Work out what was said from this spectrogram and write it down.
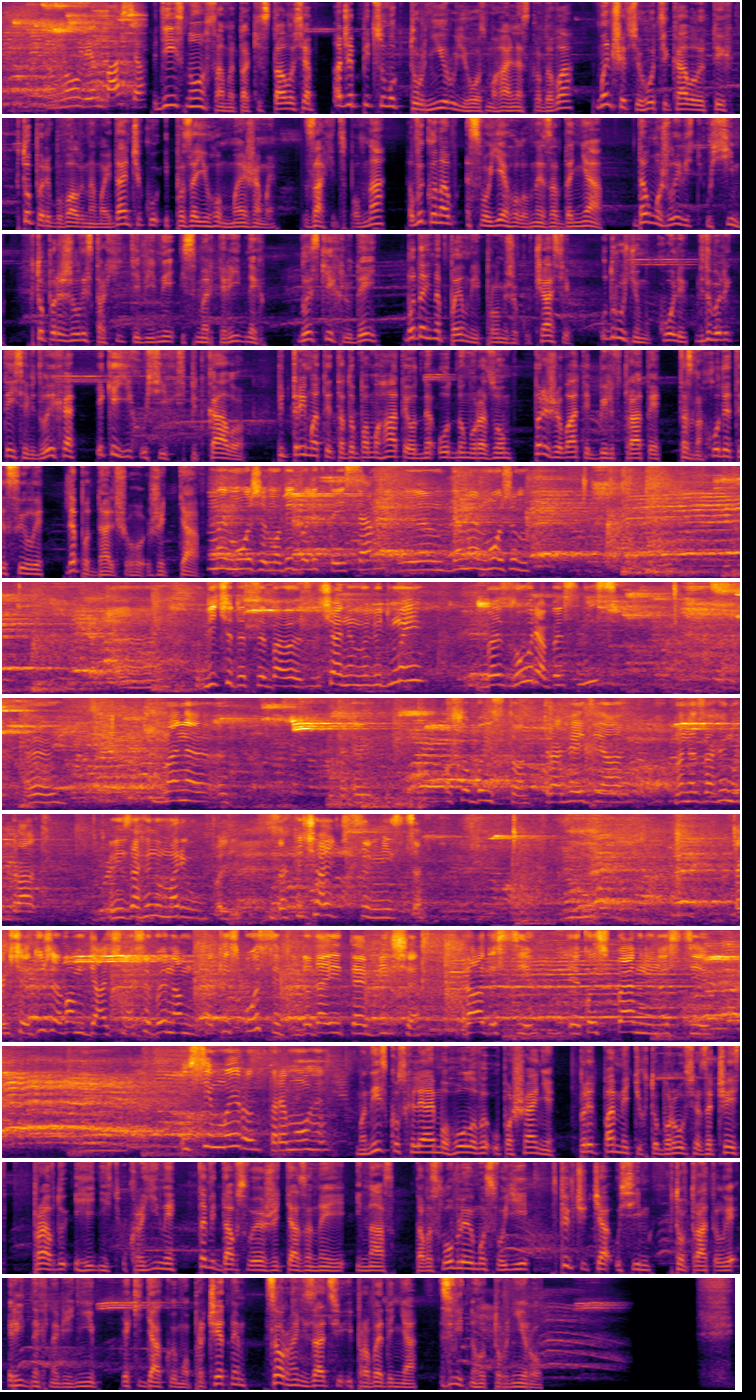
Ну він вдався. Дійсно, саме так і сталося, адже підсумок турніру, його змагальна складова, менше всього цікавили тих, хто перебували на майданчику і поза його межами. Захід сповна виконав своє головне завдання, дав можливість усім, хто пережили страхіття війни і смерть рідних, близьких людей, бодай на певний проміжок у часі, у дружньому колі відволіктися від лиха, яке їх усіх спіткало, підтримати та допомагати одне одному разом, переживати біль втрати та знаходити сили для подальшого життя. Ми можемо відволіктися, е, ми можемо е, відчути себе звичайними людьми, без горя, без сліз. У мене е, е, особисто трагедія. У мене загинув брат. Він загинув в Маріуполі, захищаючи це місце. Так що я дуже вам вдячна, що ви нам в такий спосіб додаєте більше радості, якоїсь впевненості і всім миру, перемоги. Ми низько схиляємо голови у пошані перед пам'яттю, хто боровся за честь, правду і гідність України та віддав своє життя за неї і нас, та висловлюємо свої співчуття усім, хто втратили рідних на війні, які дякуємо причетним за організацію і проведення звітного турніру.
